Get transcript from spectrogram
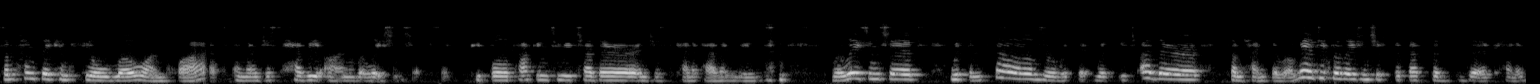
sometimes they can feel low on plot and they're just heavy on relationships, like people talking to each other and just kind of having these relationships with themselves or with the, with each other sometimes they're romantic relationships, but that's the, the kind of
